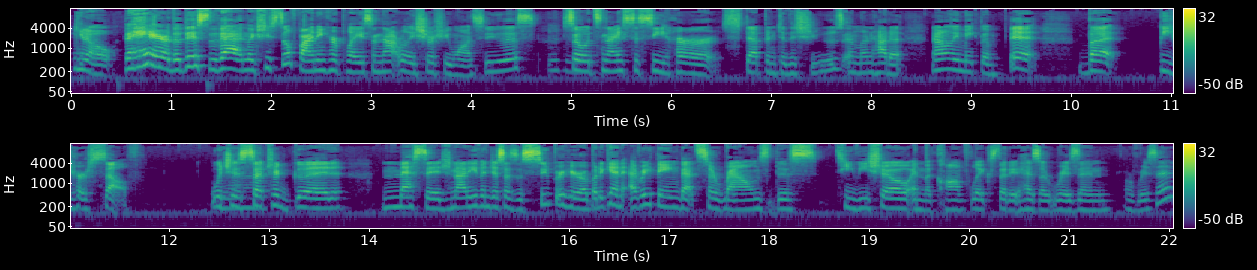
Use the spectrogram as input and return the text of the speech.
you know, the hair, the this, the that, and like she's still finding her place and not really sure she wants to do this. Mm-hmm. So it's nice to see her step into the shoes and learn how to not only make them fit, but be herself which is such a good message, not even just as a superhero, but again, everything that surrounds this TV show and the conflicts that it has arisen. Arisen?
